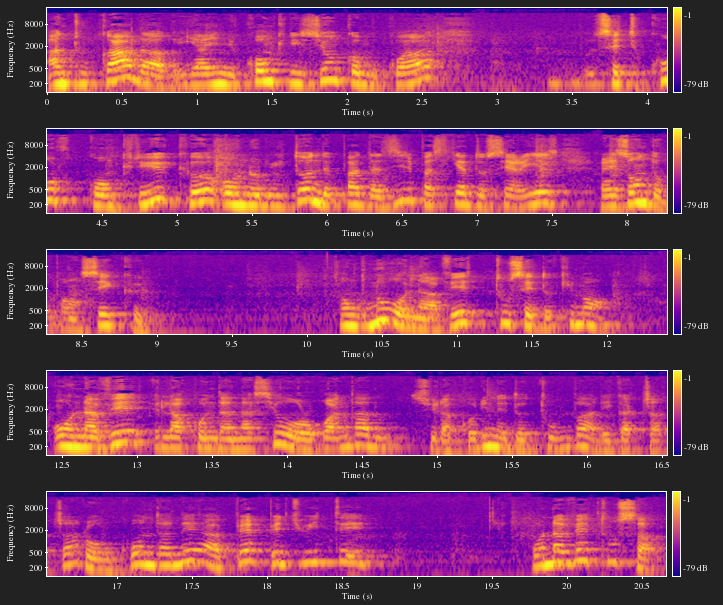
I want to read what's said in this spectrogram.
En tout cas, il y a une conclusion comme quoi cette Cour conclut qu'on ne lui donne pas d'asile parce qu'il y a de sérieuses raisons de penser que. Donc nous, on avait tous ces documents on avait la condamnation au Rwanda sur la colline de Tumba. Les Gachacha l'ont condamné à perpétuité. On avait tout ça.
